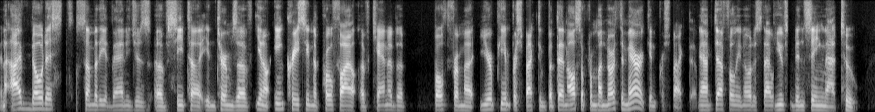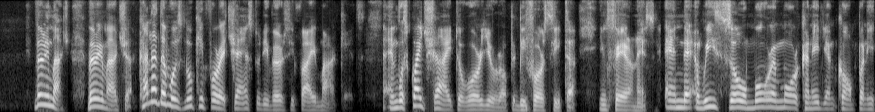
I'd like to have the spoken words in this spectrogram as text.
And I've noticed some of the advantages of CETA in terms of, you know, increasing the profile of Canada both from a European perspective, but then also from a North American perspective. And I've definitely noticed that you've been seeing that too. Very much, very much. Canada was looking for a chance to diversify markets and was quite shy toward Europe before CETA, in fairness. And uh, we saw more and more Canadian companies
